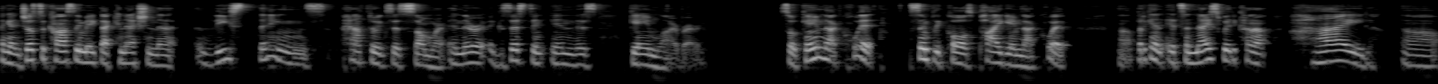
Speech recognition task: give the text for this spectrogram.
Again, just to constantly make that connection that these things have to exist somewhere, and they're existing in this game library. So game.quit simply calls pygame.quit. Uh, but again, it's a nice way to kind of hide uh,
